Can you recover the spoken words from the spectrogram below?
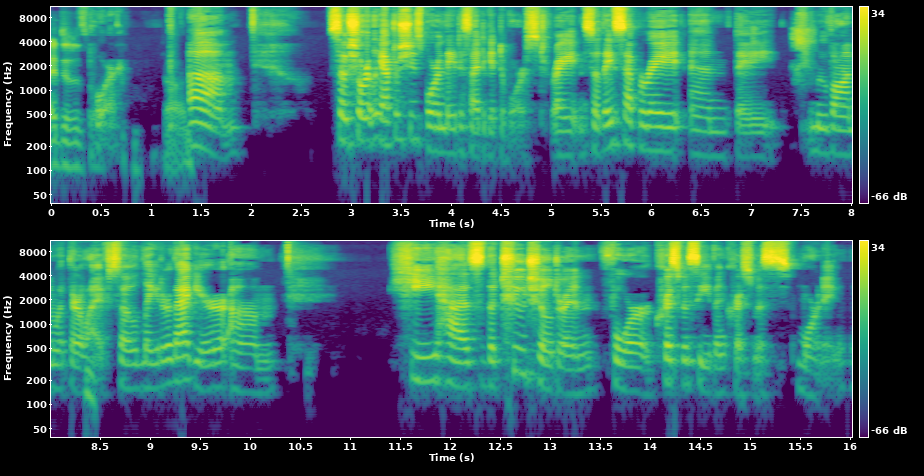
I did as well. Poor. Um, so shortly after she's born, they decide to get divorced, right? And so they separate and they move on with their life. So later that year, um, he has the two children for Christmas Eve and Christmas morning.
